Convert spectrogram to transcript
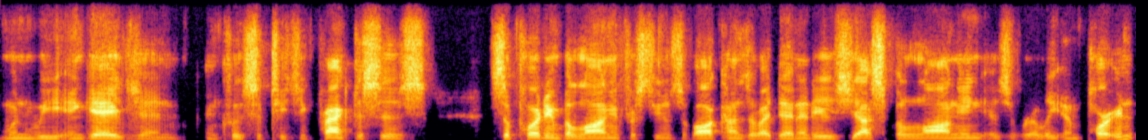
when we engage in inclusive teaching practices, supporting belonging for students of all kinds of identities. Yes, belonging is really important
